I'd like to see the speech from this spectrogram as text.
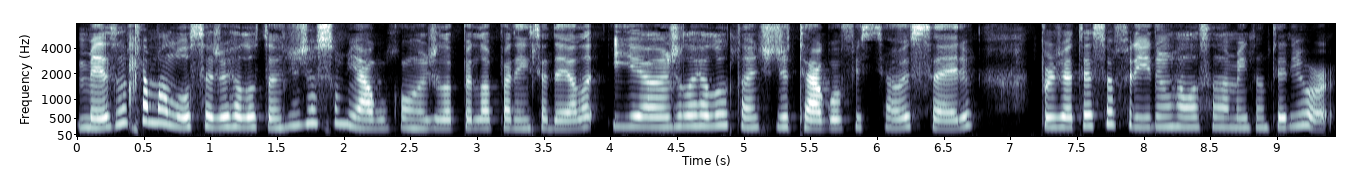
Mesmo que a Malu seja relutante de assumir algo com a Angela pela aparência dela e a Angela relutante de ter algo oficial e sério por já ter sofrido em um relacionamento anterior.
